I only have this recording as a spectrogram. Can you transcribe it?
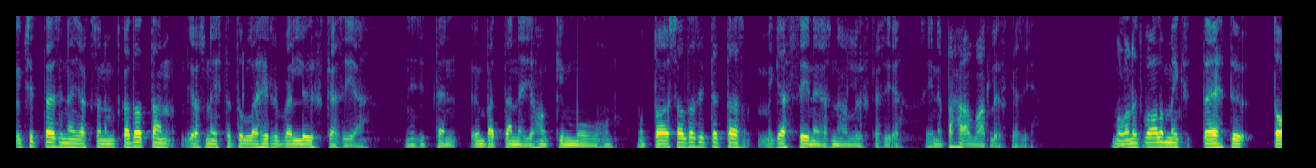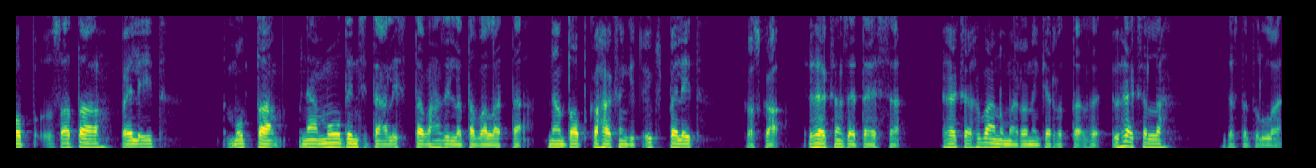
yksittäisinä jaksoina, mutta katsotaan, jos niistä tulee hirveän lyhkäisiä, niin sitten ympättää ne johonkin muuhun. Mutta toisaalta sitten taas, mikä siinä, jos ne on lyhkäisiä? Siinäpähän ovat lyhkäisiä. Mulla on nyt valmiiksi tehty top 100 pelit, mutta minä muutin sitä listaa vähän sillä tavalla, että ne on top 81 pelit, koska yhdeksän seteissä, yhdeksän hyvä numero, niin kerrottaa se yhdeksällä, josta tulee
